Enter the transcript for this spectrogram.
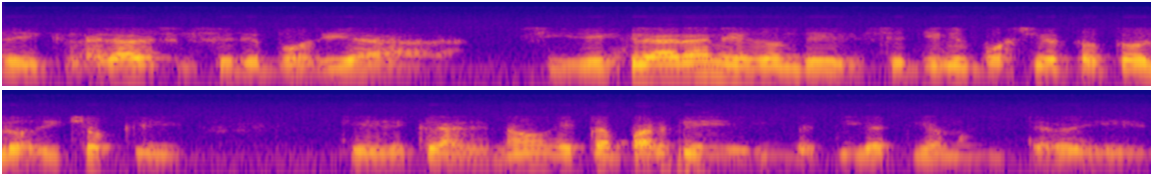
declarar si se le podría, si declaran es donde se tienen por cierto todos los dichos que, que declaren, ¿no? Esta parte investigativa eh,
